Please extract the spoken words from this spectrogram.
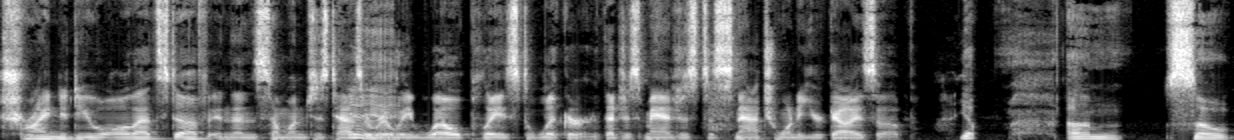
trying to do all that stuff, and then someone just has a really well placed licker that just manages to snatch one of your guys up. Yep. Um so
